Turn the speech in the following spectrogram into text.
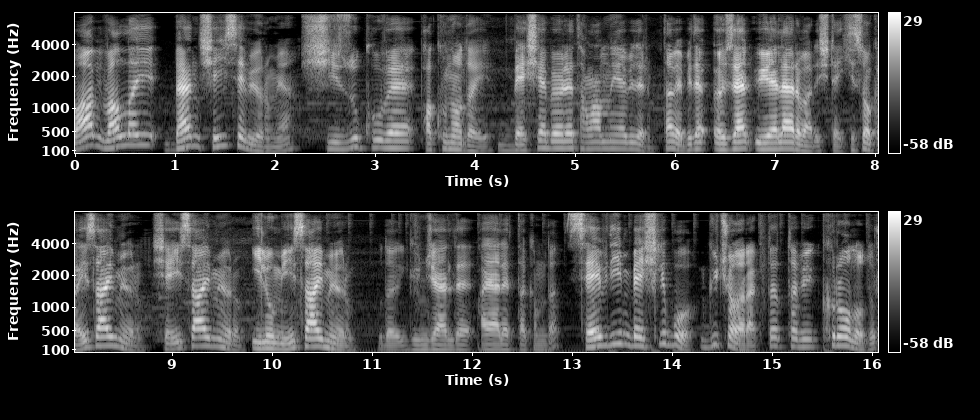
Abi vallahi ben şeyi seviyorum ya. Shizuku ve Pakunoda'yı 5'e böyle tamamlayabilirim. Tabii bir de özel üyeler var. İşte Hisoka'yı saymıyorum. Şeyi saymıyorum. Illumi'yi saymıyorum. Bu da güncelde hayalet takımda. Sevdiğim beşli bu. Güç olarak da tabii Krollo'dur.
